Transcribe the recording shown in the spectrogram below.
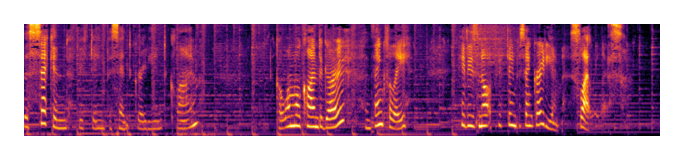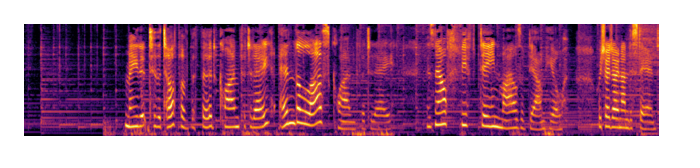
the second 15% gradient climb. Got one more climb to go and thankfully it is not 15% gradient, slightly less. Made it to the top of the third climb for today and the last climb for today. There's now 15 miles of downhill, which I don't understand.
